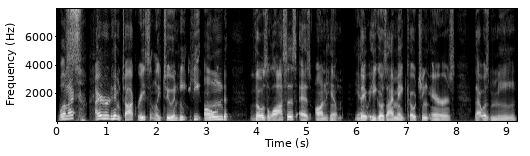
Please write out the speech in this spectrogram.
Well, and I, I heard him talk recently too, and he he owned those losses as on him. Yeah. They, he goes, I made coaching errors. That was me,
